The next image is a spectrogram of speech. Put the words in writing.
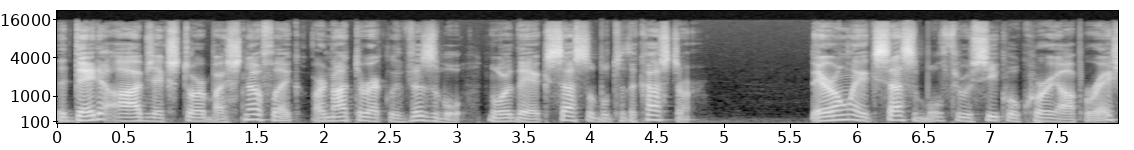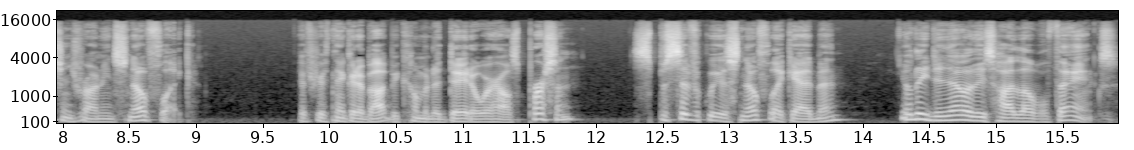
The data objects stored by Snowflake are not directly visible, nor are they accessible to the customer. They are only accessible through SQL query operations running Snowflake. If you're thinking about becoming a data warehouse person, specifically a Snowflake admin, you'll need to know these high level things.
